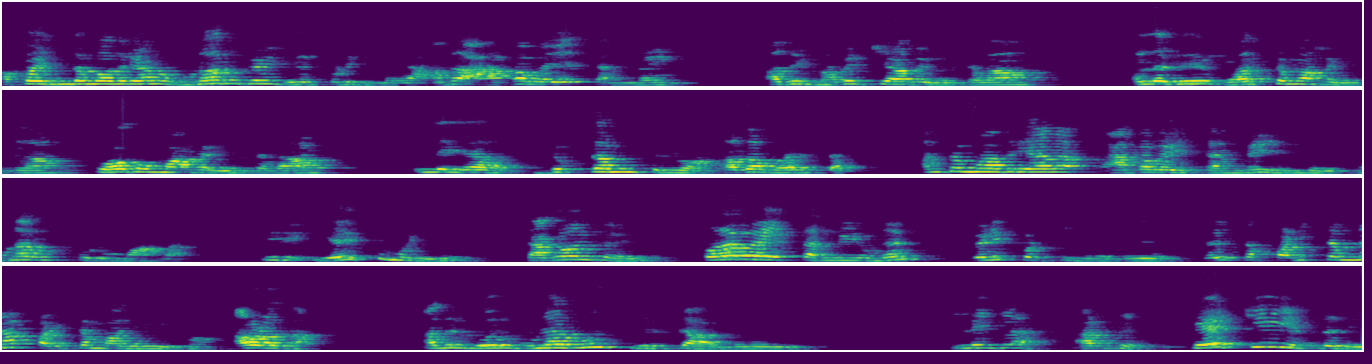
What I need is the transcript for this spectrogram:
அப்ப இந்த மாதிரியான உணர்வுகள் ஏற்படுகின்றன. அது அகவயத்தன்மை அது மகிழ்ச்சியாக இருக்கலாம். அல்லது வருத்தமாக இருக்கலாம் கோபமாக இருக்கலாம் இல்லையா? துக்கம் சொல்லுவாங்க. அதான் வருத்தம். அந்த மாதிரியான அகவயத்தன்மை என்பது உணர்வுபூர்வமாக. இது எழுத்து மொழி தகவல்கள் புறவயத்தன்மையுடன் வெளிப்படுத்துகிறது. எழுத்த படித்தோம்னா படித்த மாதிரி இருக்கும். அவ்வளவுதான். அது ஒரு உணர்வும் இருக்காது. இல்லைங்களா? அடுத்து பேச்சு என்பது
